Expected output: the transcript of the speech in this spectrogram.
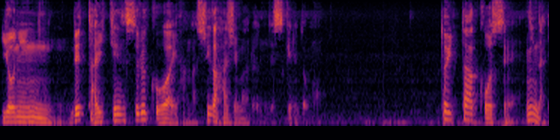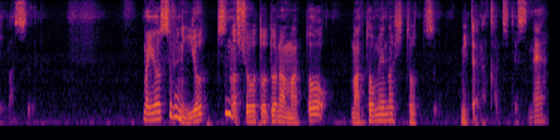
4人で体験する怖い話が始まるんですけれども、といった構成になります。まあ、要するに4つのショートドラマとまとめの1つみたいな感じですね。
